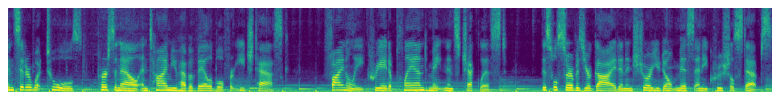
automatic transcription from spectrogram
Consider what tools, personnel, and time you have available for each task. Finally, create a planned maintenance checklist. This will serve as your guide and ensure you don't miss any crucial steps.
